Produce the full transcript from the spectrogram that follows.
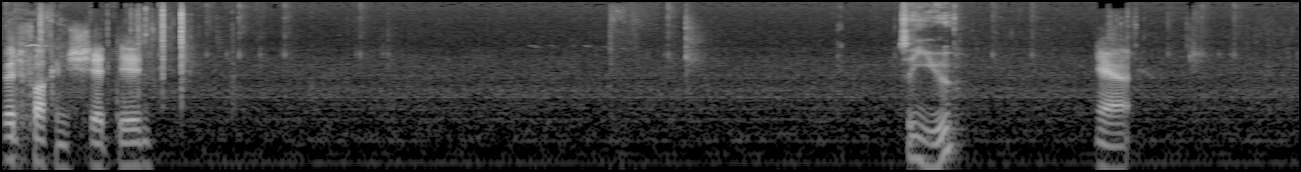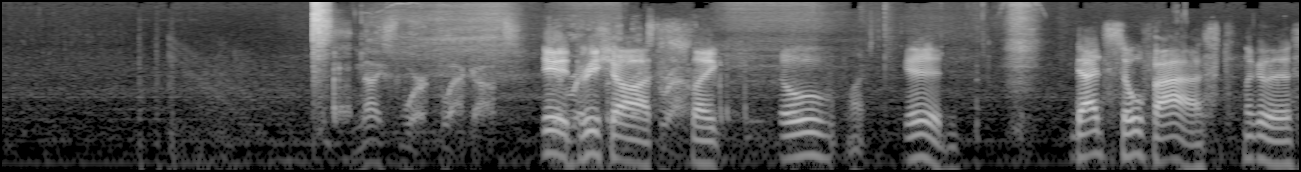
Good fucking shit, dude. Is it you? Yeah. Nice work, Black Ops. Dude, three for the next shots. Like, so like, good. Dad's so fast. Look at this.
